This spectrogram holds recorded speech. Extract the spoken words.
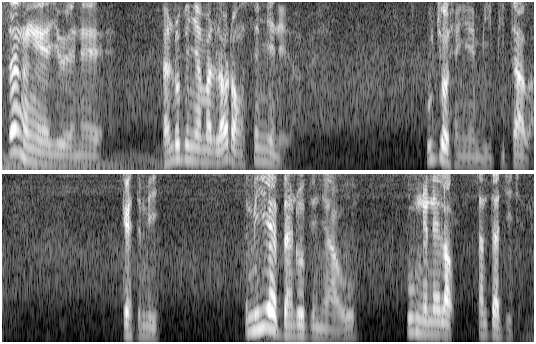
အသက်ငယ်ငယ်ရွယ်နဲ့ဘန်ဒိုပညာမှာလောက်တောင်ဆင့်မြင့်နေတာပဲဦးကျော်ရှင်ရဲ့မိပိသားပါကဲသမီးသမီးရဲ့ဘန်ဒိုပညာကို ဦးနည်းနည်းလောက်စမ်းသပ်ကြည့်ချင်တယ်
